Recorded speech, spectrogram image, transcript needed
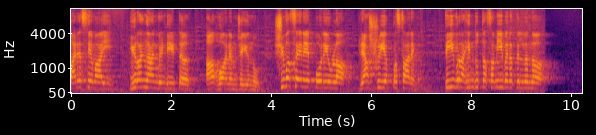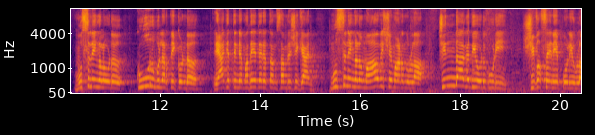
പരസ്യമായി ഇറങ്ങാൻ വേണ്ടിയിട്ട് ആഹ്വാനം ചെയ്യുന്നു. ശിവസേനയെ പോലെയുള്ള രാഷ്ട്രീയ പ്രസ്ഥാനങ്ങൾ തീവ്ര ഹിന്ദുത്വ സമീപനത്തിൽ നിന്ന് മുസ്ലിങ്ങളോട് കൂറു പുലർത്തിക്കൊണ്ട് രാജ്യത്തിന്റെ മതേതരത്വം സംരക്ഷിക്കാൻ മുസ്ലിങ്ങളും ആവശ്യമാണെന്നുള്ള ചിന്താഗതിയോടുകൂടി ശിവസേനയെ പോലെയുള്ള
